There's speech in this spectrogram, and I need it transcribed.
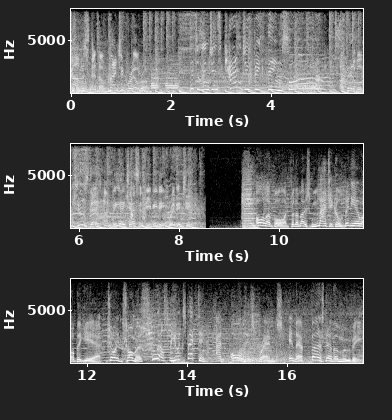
Thomas and the Magic Railroad. Little engines can do big things. Available Tuesday on VHS and DVD. Rated G. All aboard for the most magical video of the year. Join Thomas. Who else were you expecting? And all his friends in their first ever movie.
